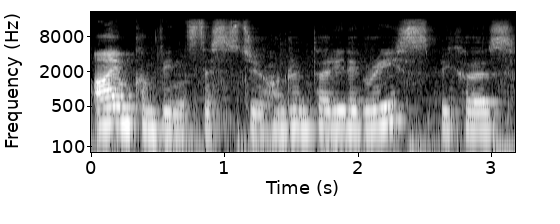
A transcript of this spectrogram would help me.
I am convinced this is 230 degrees because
